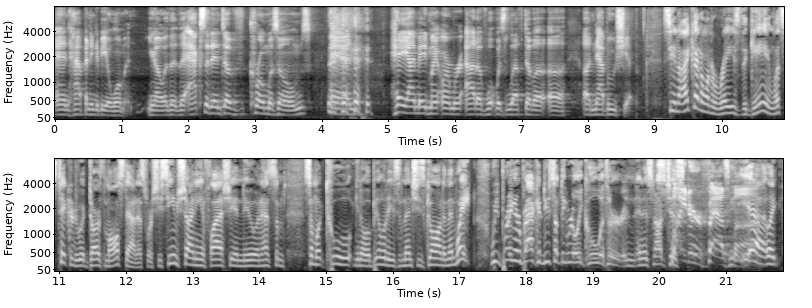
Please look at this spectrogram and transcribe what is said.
and happening to be a woman. You know, the, the accident of chromosomes and. hey, I made my armor out of what was left of a, a, a Naboo ship. See, and I kind of want to raise the game. Let's take her to a Darth Maul status where she seems shiny and flashy and new and has some somewhat cool, you know, abilities, and then she's gone. And then wait, we bring her back and do something really cool with her, and, and it's not Spider just Spider Phasma. Yeah, like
